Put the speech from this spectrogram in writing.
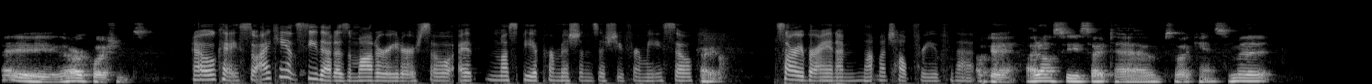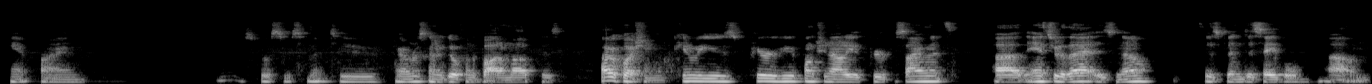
Hey, there are questions. Oh, okay, so I can't see that as a moderator, so it must be a permissions issue for me. So. Right. Sorry, Brian, I'm not much help for you for that. Okay, I don't see site tab, so I can't submit. Can't find. I'm supposed to submit to. Here, I'm just going to go from the bottom up because I have a question. Can we use peer review functionality with group assignments? Uh, the answer to that is no. It's been disabled. Um,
